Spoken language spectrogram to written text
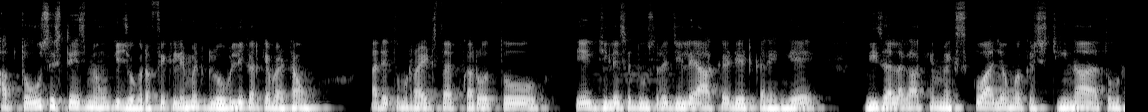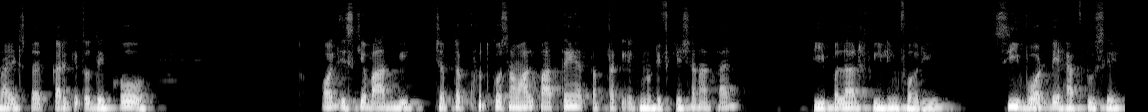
अब तो उस स्टेज में हूँ कि जोग्राफिक लिमिट ग्लोबली करके बैठा हूँ। अरे तुम राइट स्वाइप करो तो एक ज़िले से दूसरे ज़िले आकर डेट करेंगे, वीज़ा लगा के मेक्सिको आ जाऊँगा क्रिस्टीना, तुम राइट स्वाइप करके तो देखो। और इसके बाद भी जब तक खुद को संभाल पाते हैं, तब तक एक नोटिफिकेशन आता है। People are feeling for you see what they have to say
